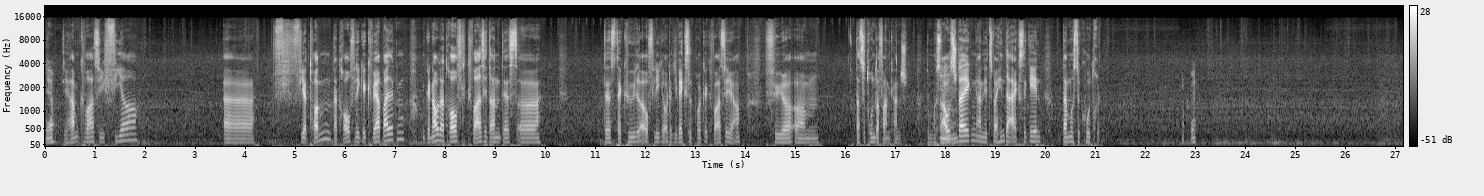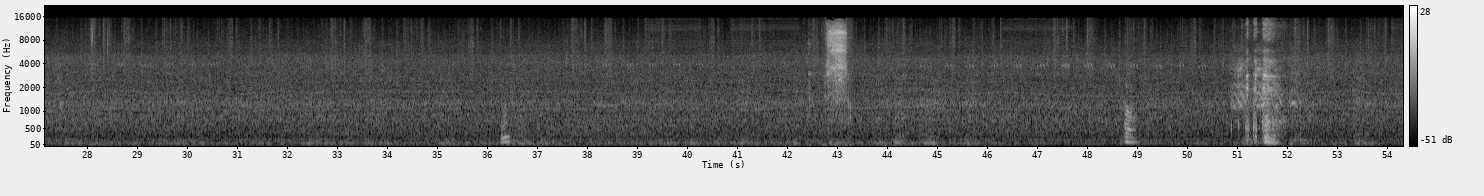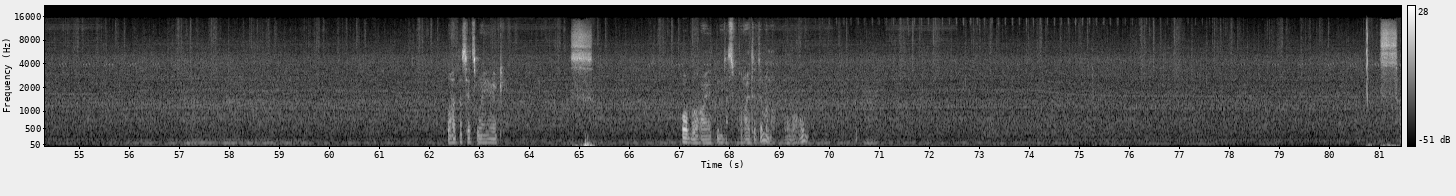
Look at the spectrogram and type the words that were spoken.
Ja. die haben quasi vier... Äh, vier Tonnen, da drauf liege Querbalken und genau da drauf liegt quasi dann das, äh, das der Kühlauflieger oder die Wechselbrücke quasi, ja, für, ähm, dass du drunter fahren kannst. Du musst Mhm. aussteigen, an die zwei Hinterachse gehen, dann musst du Q drücken. Okay. Ja. Oh. So hat das jetzt mal hier geklappt. Vorbereiten. Das bereitet immer noch. Warum? So.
